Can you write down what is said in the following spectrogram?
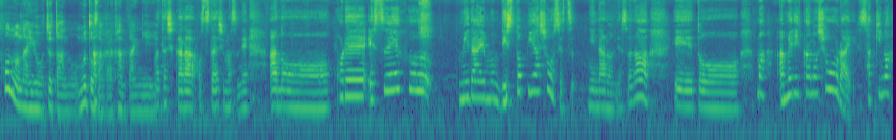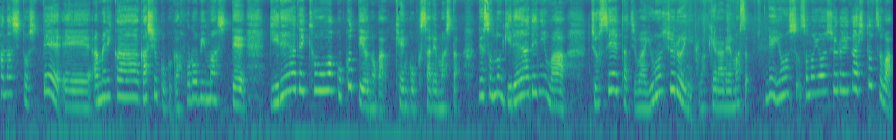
本の内容をちょっとあの武藤さんから簡単に。私からお伝えしますね。あのーこれ SF 未来もディストピア小説になるんですが、えーとまあ、アメリカの将来先の話として、えーアメリカ合衆国が滅びましてギレアデ共和国っていうのが建国されました。でそのギレアデには女性たちは4種類に分けられます。でその4種類が一つは、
